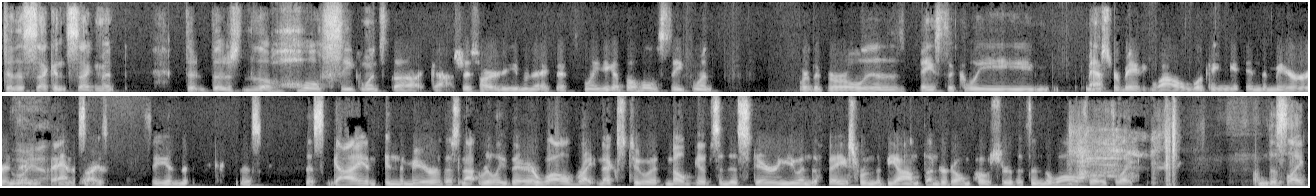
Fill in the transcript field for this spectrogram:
to the second segment. There, there's the whole sequence. Uh, gosh, it's hard to even explain. You got the whole sequence where the girl is basically masturbating while looking in the mirror and, Oh, and fantasizing, seeing this this guy in, in the mirror that's not really there. While right next to it, Mel Gibson is staring you in the face from the Beyond Thunderdome poster that's in the wall. So it's like I'm just like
